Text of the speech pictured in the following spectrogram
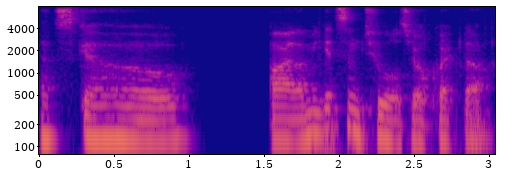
Let's go. All right, let me get some tools real quick though.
